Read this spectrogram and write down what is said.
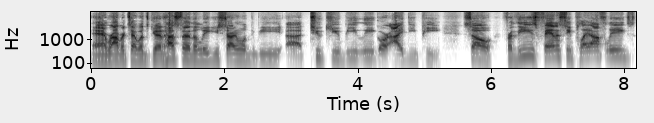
And Robert said, "What's good, Hustler? The league you starting will be uh, two QB league or IDP. So for these fantasy playoff leagues,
